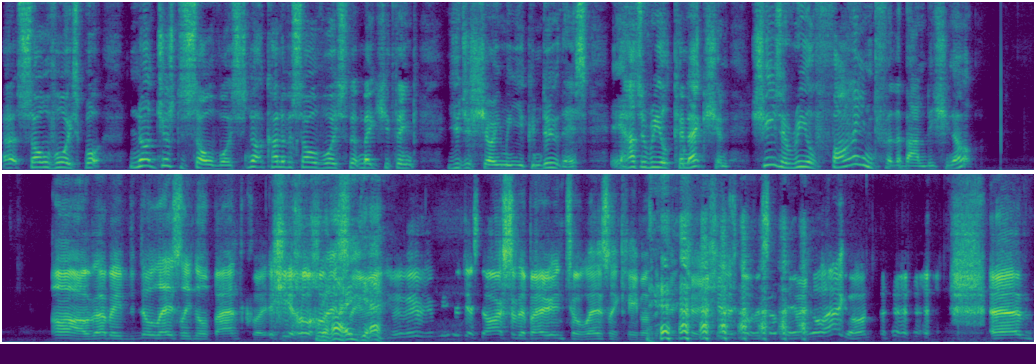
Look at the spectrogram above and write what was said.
uh, soul voice, but not just a soul voice. It's not kind of a soul voice that makes you think you're just showing me you can do this. It has a real connection. She's a real find for the band, is she not? Oh, I mean, no Leslie, no band, quite. You know, Right, honestly, yeah. we, we, we were just arsing about until Leslie came on the picture. you know, something like, oh, hang on. um,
